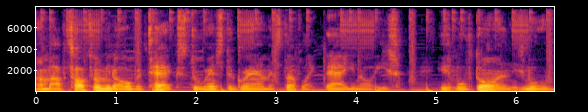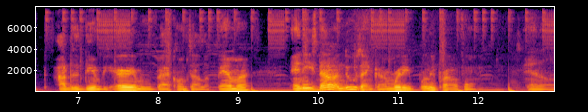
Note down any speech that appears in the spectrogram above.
Um, I've talked to him, you know, over text through Instagram and stuff like that. You know, he's he's moved on. He's moved out of the DMV area, moved back home to Alabama, and he's now a news anchor. I'm really really proud for him. And um,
